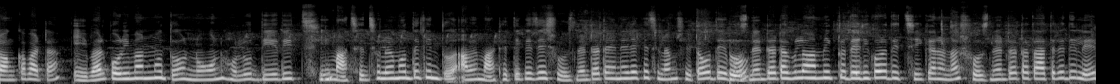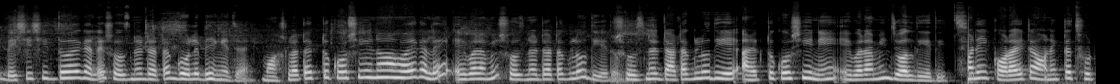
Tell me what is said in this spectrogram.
লঙ্কা বাটা। এবার পরিমাণ মতো নুন হলুদ দিয়ে দিচ্ছি। মাছের ঝোলের মধ্যে কিন্তু আমি মাঠে থেকে যে সজনে ডাটা এনে রেখেছিলাম সেটাও দেবো। সজনে ডাটাগুলো আমি একটু দেরি করে দিচ্ছি কেননা সজনে ডাটা তাড়াতাড়ি দিলে বেশি সিদ্ধ হয়ে গেলে সজনে ডাটা গলে ভেঙে যায়। মশলাটা একটু কষিয়ে নেওয়া হয়ে গেলে এবার আমি সজনের ডাটাগুলোও দিয়ে দেবো। সজনের ডাটাগুলো দিয়ে আরেকটু কষিয়ে নিয়ে এবার আমি জল দিয়ে দিচ্ছি। আমার এই কড়াইটা অনেকটা ছোট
